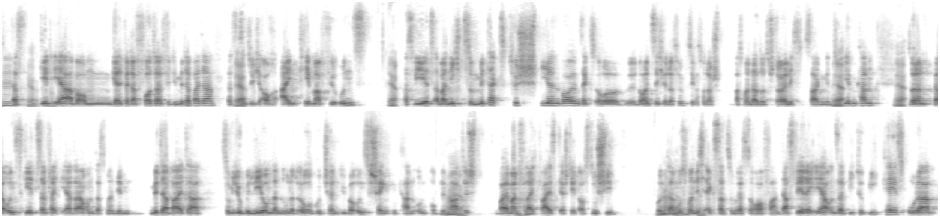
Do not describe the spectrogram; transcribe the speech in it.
Mhm. Das ja, geht genau. eher aber um geldwerter Vorteil für die Mitarbeiter. Das Ja. ist natürlich auch ein Thema für uns, Ja. was wir jetzt aber nicht zum Mittagstisch spielen wollen, 6,90 Euro oder 50, was man da, was man da so steuerlich sozusagen hinzugeben kann, Ja. sondern bei uns geht es dann vielleicht eher darum, dass man dem Mitarbeiter zum Jubiläum dann 100 Euro Gutschein über uns schenken kann, unproblematisch, weil man Mhm. vielleicht weiß, der steht auf Sushi. Und Ah, da muss man okay. nicht extra zum Restaurant fahren. Das wäre eher unser B2B-Case oder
